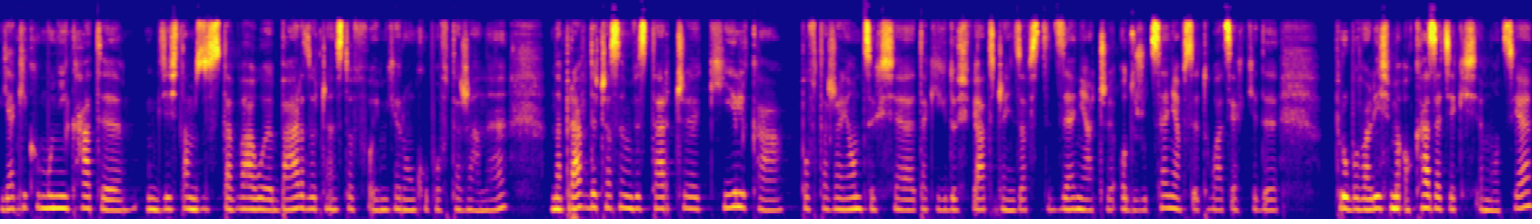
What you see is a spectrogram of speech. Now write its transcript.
jakie komunikaty gdzieś tam zostawały bardzo często w Twoim kierunku powtarzane. Naprawdę czasem wystarczy kilka powtarzających się takich doświadczeń, zawstydzenia czy odrzucenia w sytuacjach, kiedy próbowaliśmy okazać jakieś emocje,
